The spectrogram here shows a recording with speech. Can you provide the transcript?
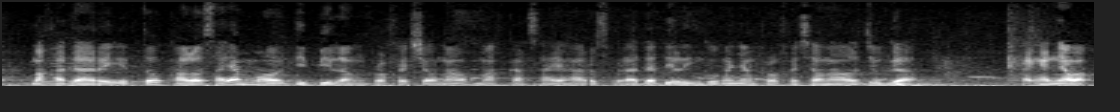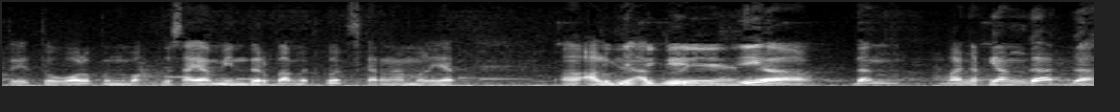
Maka dari itu kalau saya mau dibilang profesional, maka saya harus berada di lingkungan yang profesional juga. Pengennya waktu itu, walaupun waktu itu saya minder banget coach karena melihat uh, alumni Figur-figurnya ya? iya, dan banyak yang gagal.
